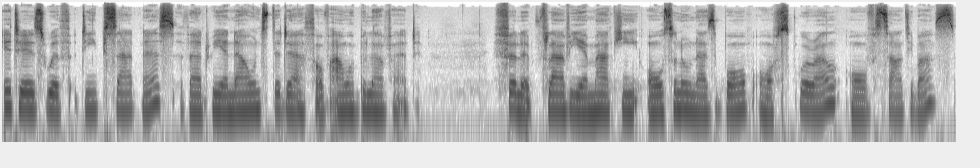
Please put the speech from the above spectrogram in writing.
It is with deep sadness that we announce the death of our beloved Philipp Flavien Marquis, also known as Bob or Squirrel of Saltibus,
